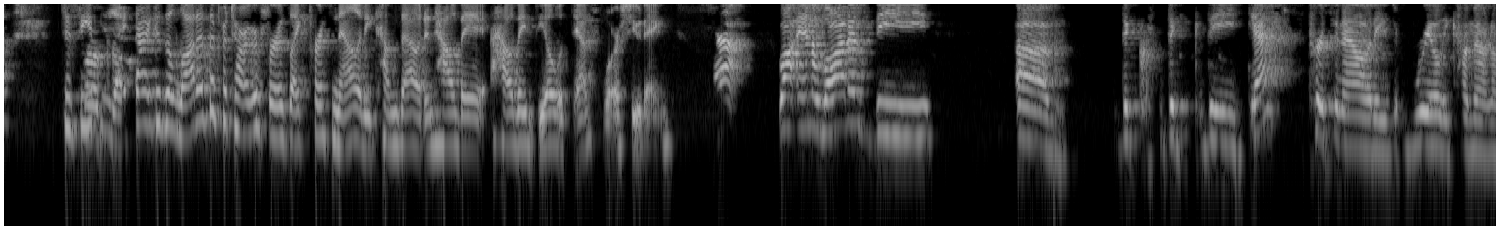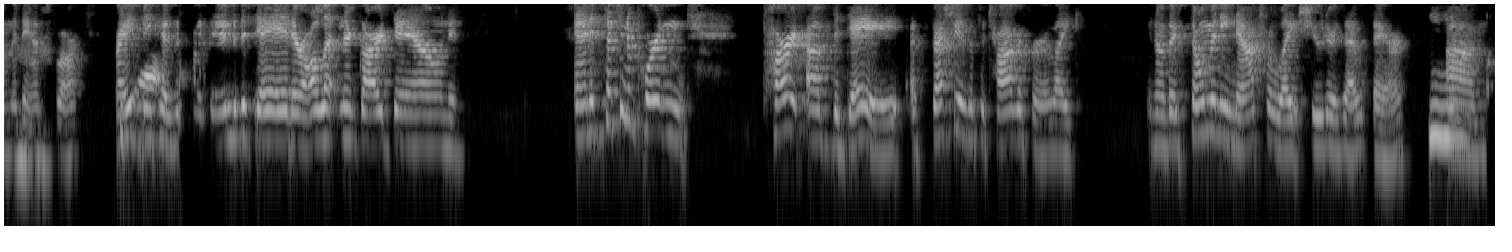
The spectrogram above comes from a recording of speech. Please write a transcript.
to see if Okay. like that because a lot of the photographers like personality comes out in how they how they deal with dance floor shooting. Yeah, well, and a lot of the um, the the the guests' personalities really come out on the dance floor, right? Yeah. Because it's like the end of the day, they're all letting their guard down, and and it's such an important part of the day, especially as a photographer. Like, you know, there's so many natural light shooters out there, Mm-hmm. um,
